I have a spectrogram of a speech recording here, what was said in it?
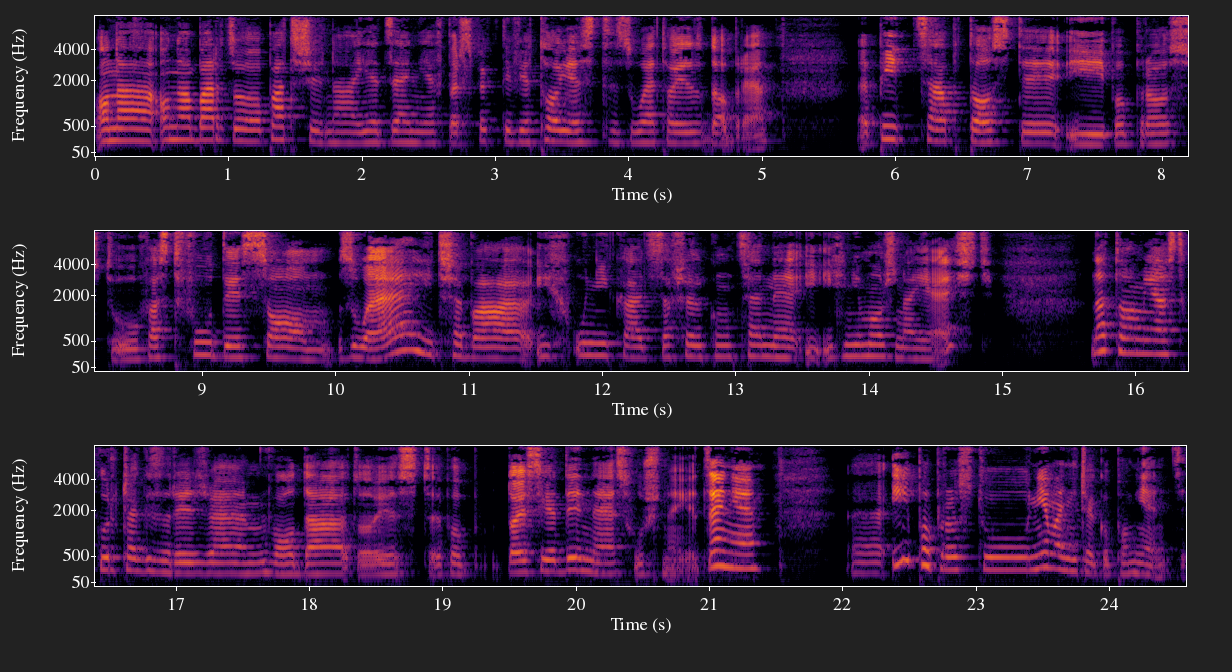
ona, ona bardzo patrzy na jedzenie w perspektywie to jest złe, to jest dobre. Pizza, tosty i po prostu fast foody są złe i trzeba ich unikać za wszelką cenę i ich nie można jeść. Natomiast kurczak z ryżem, woda to jest, to jest jedyne słuszne jedzenie e, i po prostu nie ma niczego pomiędzy.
